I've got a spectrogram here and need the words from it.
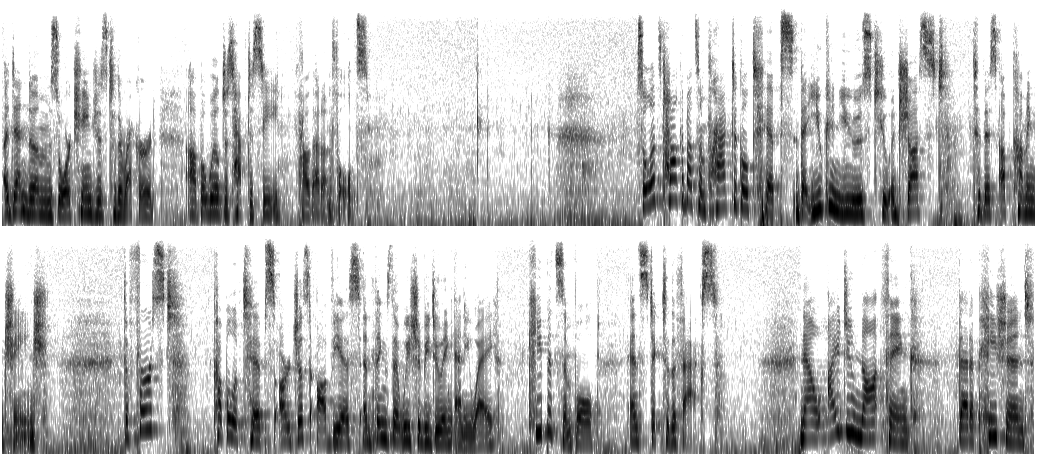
addendums or changes to the record, uh, but we'll just have to see how that unfolds. So let's talk about some practical tips that you can use to adjust to this upcoming change. The first couple of tips are just obvious and things that we should be doing anyway. Keep it simple and stick to the facts. Now, I do not think that a patient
